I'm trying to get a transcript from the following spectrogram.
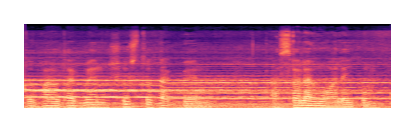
তো ভালো থাকবেন, সুস্থ থাকবেন। আসসালামু আলাইকুম।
